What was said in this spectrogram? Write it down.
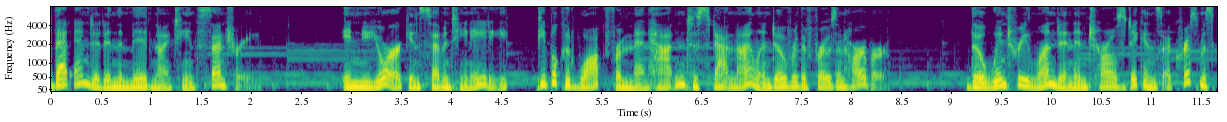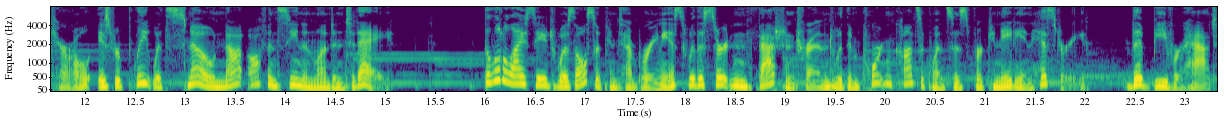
that ended in the mid 19th century. In New York in 1780, people could walk from Manhattan to Staten Island over the frozen harbor. The wintry London in Charles Dickens' A Christmas Carol is replete with snow not often seen in London today. The Little Ice Age was also contemporaneous with a certain fashion trend with important consequences for Canadian history the beaver hat.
